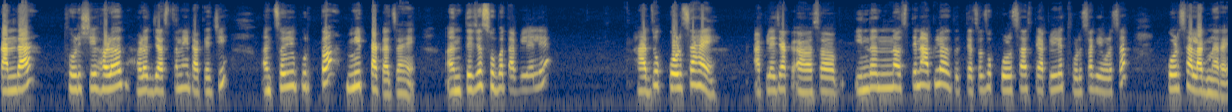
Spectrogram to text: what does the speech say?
कांदा थोडीशी हळद हळद जास्त नाही टाकायची. आणि चवीपुरतं मीठ टाकायचं आहे. आणि त्याच्यासोबत आपल्याला हा जो कोळसा आहे आपल्या ज्या असं इंधन असते ना आपलं त्याचा जो कोळसा असते आपल्याला थोडासा एवढासा कोळसा लागणार आहे.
